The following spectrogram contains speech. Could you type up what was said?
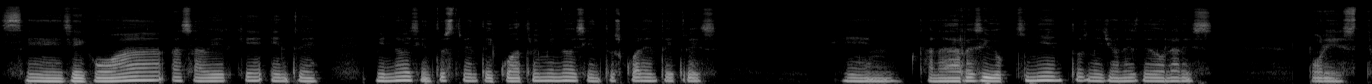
se llegó a, saber que entre 1934 y 1943 em, Canadá recibió 500 millones de dólares por esto.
